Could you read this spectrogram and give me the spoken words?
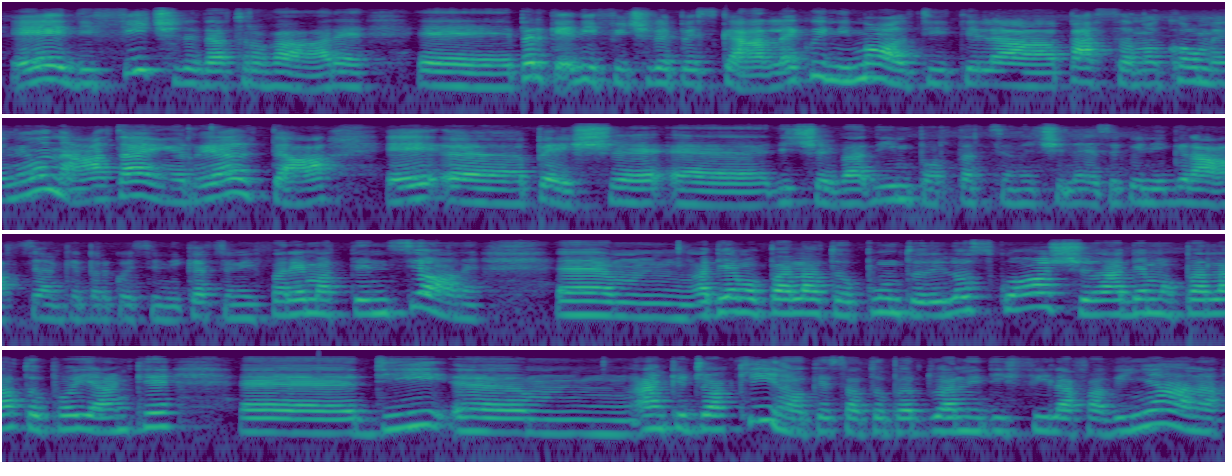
è difficile da trovare eh, perché è difficile pescarla e quindi molti te la passano come neonata in realtà è eh, pesce eh, diceva di importazione cinese, quindi grazie anche per queste indicazioni, faremo attenzione. Eh, abbiamo parlato appunto dello squash, abbiamo parlato poi anche eh, di ehm, anche Gioacchino che è stato per due anni di fila a Favignana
